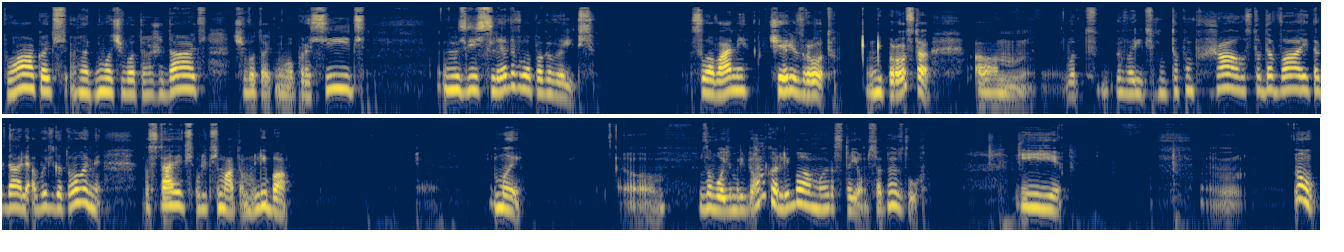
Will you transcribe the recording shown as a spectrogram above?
плакать, от него чего-то ожидать, чего-то от него просить. Здесь следовало поговорить словами через рот. Не просто эм, вот говорить, ну, да, пожалуйста, давай и так далее, а быть готовыми поставить ультиматум. Либо мы э, заводим ребенка, либо мы расстаемся. Одно из двух. И, ну,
